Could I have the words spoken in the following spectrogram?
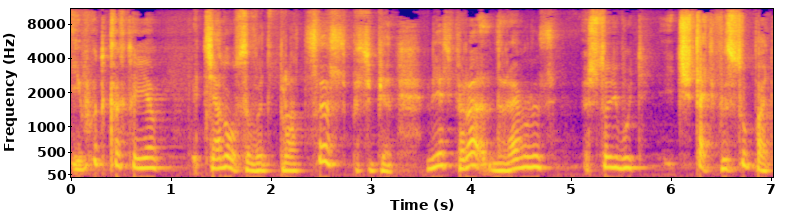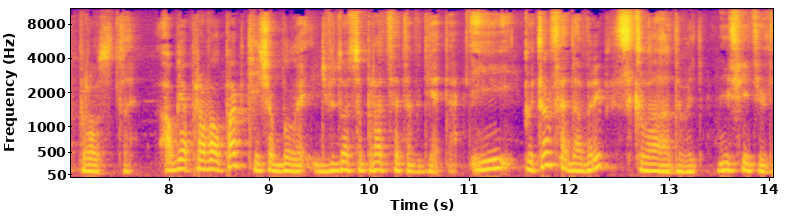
И вот как-то я тянулся в этот процесс постепенно. Мне сперва нравилось что-нибудь читать, выступать просто. А у меня провал памяти еще было 90% где-то. И пытался одновременно складывать. Действительно,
